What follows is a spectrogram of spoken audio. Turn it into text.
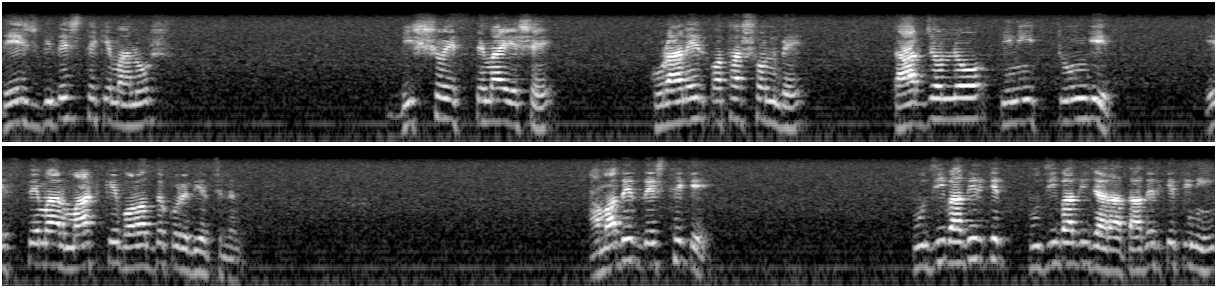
দেশ বিদেশ থেকে মানুষ বিশ্ব ইস্তেমায় এসে কোরআনের কথা শুনবে, তার জন্য তিনি টুঙ্গির ইস্তেমার মাঠকে বরাদ্দ করে দিয়েছিলেন। আমাদের দেশ থেকে পুঁজিবাদীরকে, পুঁজিবাদী যারা, তাদেরকে তিনি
